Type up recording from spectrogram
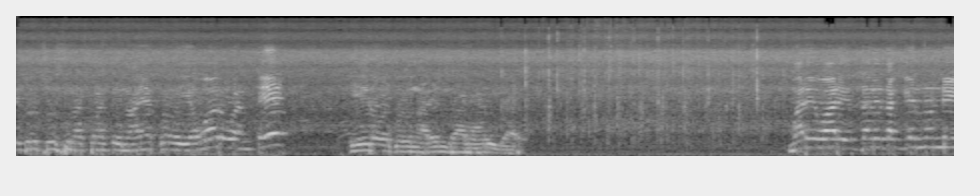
ఎదురు చూసినటువంటి నాయకులు ఎవరు అంటే ఈరోజు నరేంద్ర మోడీ గారు. మరి వారి ఇద్దరి దగ్గర నుండి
